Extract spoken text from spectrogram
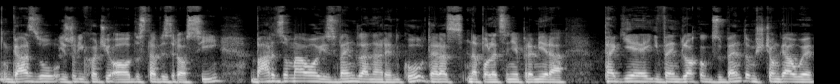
gazu, jeżeli chodzi o dostawy z Rosji. Bardzo mało jest węgla na rynku. Teraz na polecenie premiera PGE i węglokoks będą ściągały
